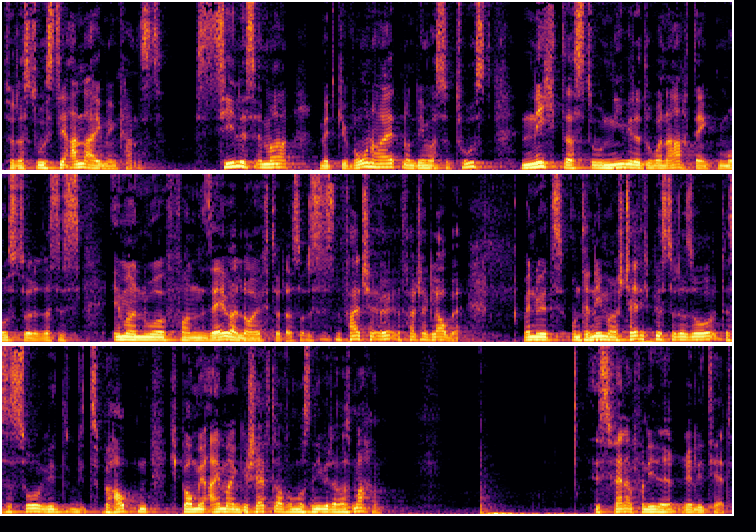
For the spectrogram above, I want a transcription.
Sodass du es dir aneignen kannst. Das Ziel ist immer mit Gewohnheiten und dem, was du tust, nicht, dass du nie wieder drüber nachdenken musst oder dass es immer nur von selber läuft oder so. Das ist ein falscher, falscher Glaube. Wenn du jetzt unternehmerisch tätig bist oder so, das ist so, wie, wie zu behaupten, ich baue mir einmal ein Geschäft auf und muss nie wieder was machen. Ist fernab von jeder Realität.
